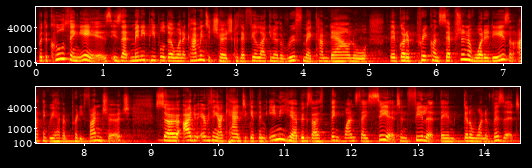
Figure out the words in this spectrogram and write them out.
But the cool thing is, is that many people don't want to come into church because they feel like you know the roof may come down, or they've got a preconception of what it is, and I think we have a pretty fun church. So I do everything I can to get them in here because I think once they see it and feel it, they're going to want to visit.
